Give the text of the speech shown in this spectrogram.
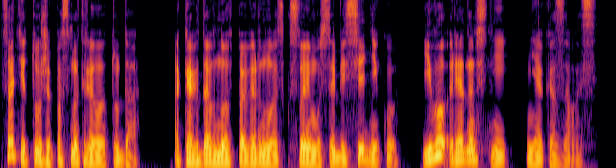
Сати тоже посмотрела туда, а когда вновь повернулась к своему собеседнику, его рядом с ней не оказалось.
